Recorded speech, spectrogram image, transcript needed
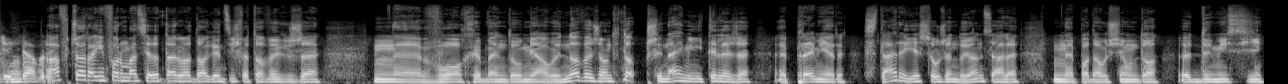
dzień dobry. A wczoraj informacja dotarła do agencji światowych, że Włochy będą miały nowy rząd. No przynajmniej tyle, że premier stary, jeszcze urzędujący, ale podał się do dymisji.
